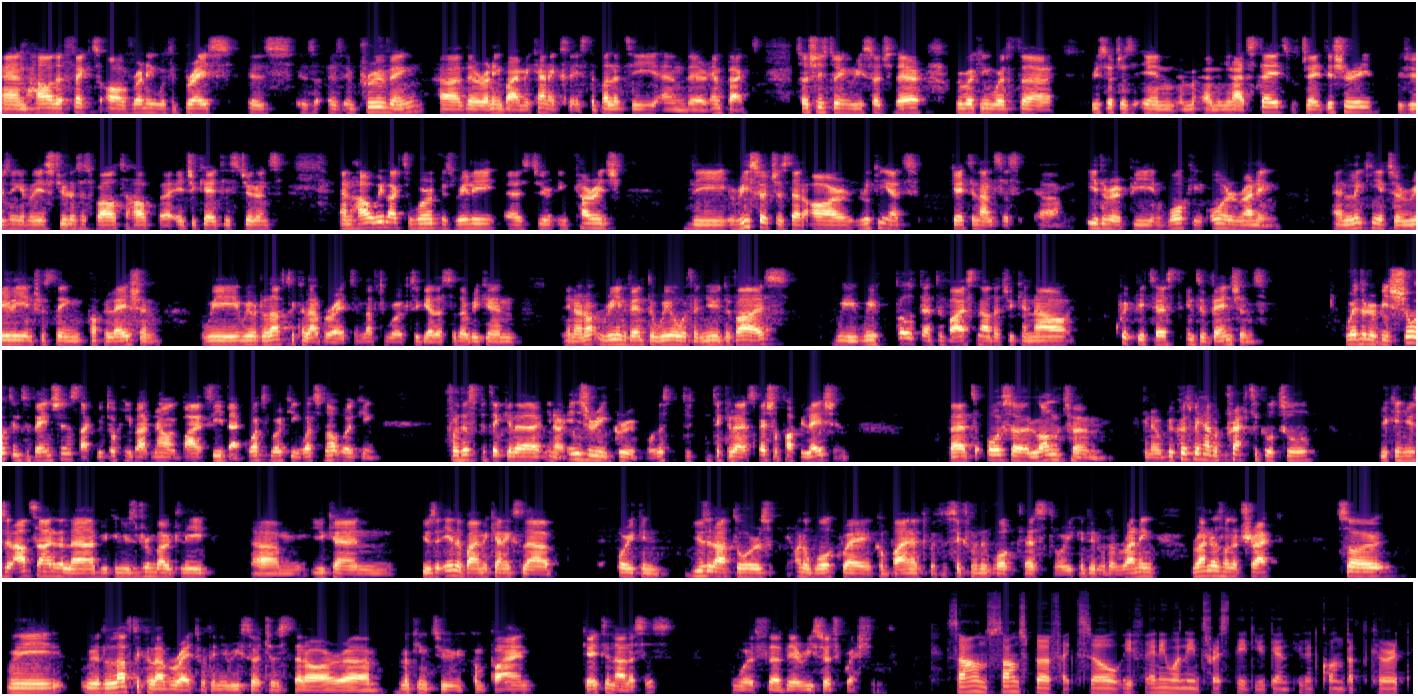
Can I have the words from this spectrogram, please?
and how the effect of running with a brace is is, is improving uh, their running biomechanics, their stability and their impact. So she's doing research there. We're working with uh, researchers in, in the United States with Jay Dicharry, who's using it with his students as well to help uh, educate his students. And how we like to work is really is to encourage the researchers that are looking at gait analysis, um, either it be in walking or in running, and linking it to a really interesting population, we, we would love to collaborate and love to work together so that we can, you know, not reinvent the wheel with a new device. We, we've built that device now that you can now quickly test interventions, whether it be short interventions like we're talking about now in biofeedback, what's working, what's not working. For this particular, you know, injury group or this particular special population, but also long term, you know, because we have a practical tool you can use it outside of the lab. You can use it remotely. Um, you can use it in the biomechanics lab, or you can use it outdoors on a walkway and combine it with a six-minute walk test, or you can do it with a running runners on the track. So we we would love to collaborate with any researchers that are um, looking to combine gait analysis with uh, their research questions. Sounds sounds perfect. So if anyone interested, you can you can contact Kurt.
